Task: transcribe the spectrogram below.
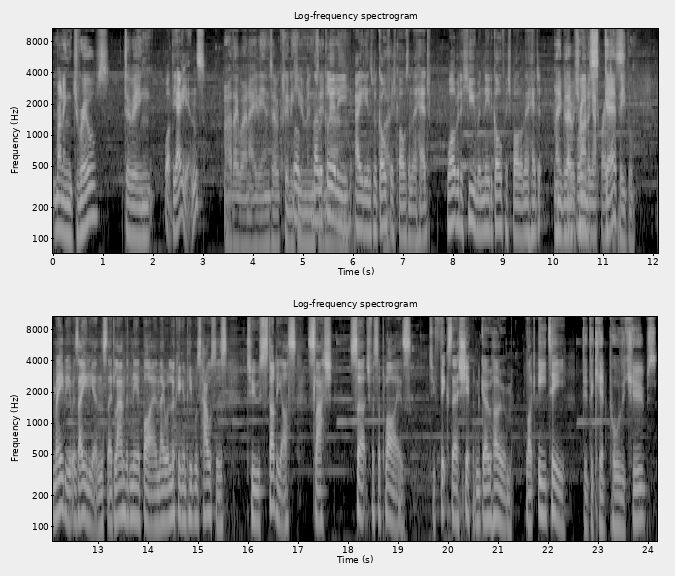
running drills, doing? What, the aliens? Oh, they weren't aliens. They were clearly Well, humans. they were in, clearly um, aliens with goldfish like- bowls on their head. Why would a human need a goldfish bowl on their head? maybe they were trying to breathing scare apparatus? people. Maybe it was aliens. They'd landed nearby and they were looking in people's houses to study us slash search for supplies to fix their ship and go home, like E.T. Did the kid pull the tubes?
